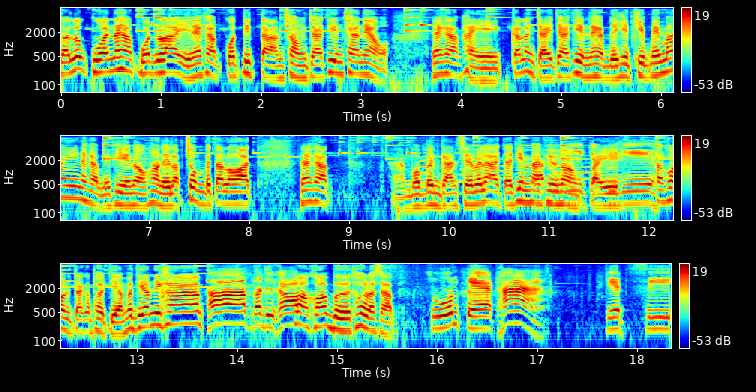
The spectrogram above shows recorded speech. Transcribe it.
ก็รบกวนนะครับกดไลค์นะครับกดติดตามช่องจ่าทีมชาแนลนะครับให้กำลังใจจ่าทีมนะครับได้เห็นคลิปใหม่ๆนะครับให้พี่น้องเขาได้รับชมไปตลอดนะครับอ่าบ่เป็นการเสียเวลาจะทิมพาพี่น้องไปทำความรู้จักกับพ่อเจียมพ่อเจียมนี่ครับครับสวัสดีครับพ่อขอเบอร์โทรศัพท์ศูนย์แปดห้าเจ็ดสี่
